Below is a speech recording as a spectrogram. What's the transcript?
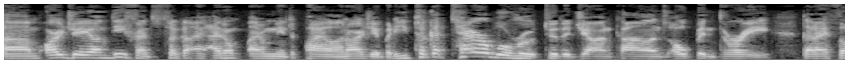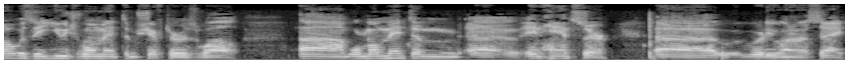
Um, RJ on defense took. I don't. I don't mean to pile on RJ, but he took a terrible route to the John Collins open three that I thought was a huge momentum shifter as well, um, or momentum uh, enhancer. Uh, what do you want to say?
